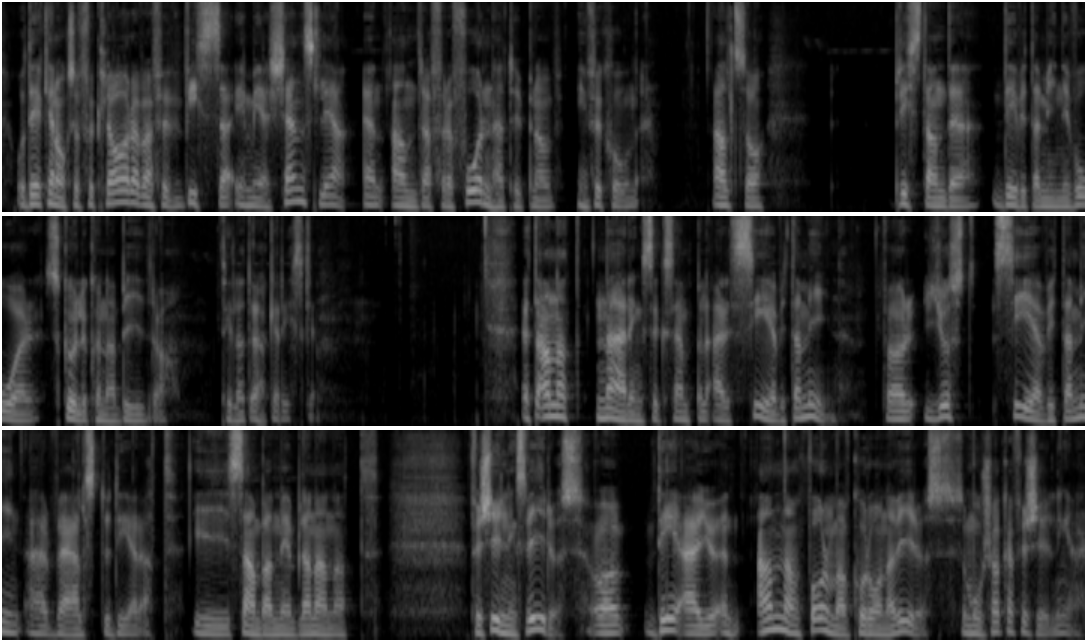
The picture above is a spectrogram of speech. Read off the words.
Och det kan också förklara varför vissa är mer känsliga än andra för att få den här typen av infektioner. Alltså, bristande D-vitaminnivåer skulle kunna bidra till att öka risken. Ett annat näringsexempel är C-vitamin. För just C-vitamin är väl studerat i samband med bland annat förkylningsvirus. Och det är ju en annan form av coronavirus som orsakar förkylningar.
